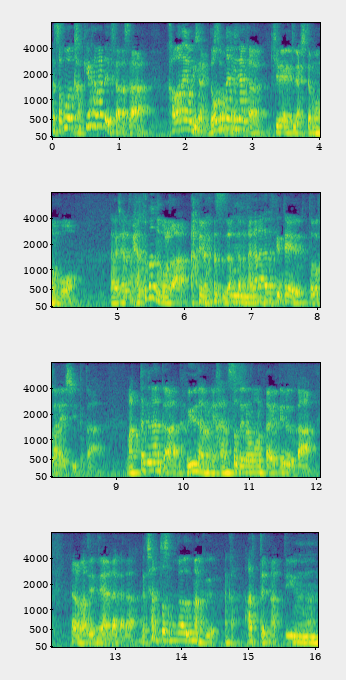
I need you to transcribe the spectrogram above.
うん。そこがかけ離れてたらさ買わないわけじゃない。どんなになんかキラキラしたものも、なんかじゃあ100万のものがありますだったら、うん。なかなかつけて届かないしとか全くなんか冬なのに半袖のものが入ってるとかたらまあ全然あれだからちゃんとそこがうまくなんか合ってるなっていうのが、うん。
